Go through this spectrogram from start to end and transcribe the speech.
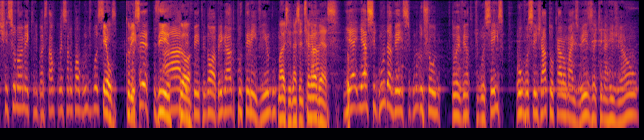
esqueci o nome aqui, mas estava conversando com algum de vocês. Eu, comigo. Você? Isso. Ah, perfeito. Então, ó, obrigado por terem vindo. Imagina, a gente que agradece. E é, e é a segunda vez, segundo show do evento de vocês, ou vocês já tocaram mais vezes aqui na região?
